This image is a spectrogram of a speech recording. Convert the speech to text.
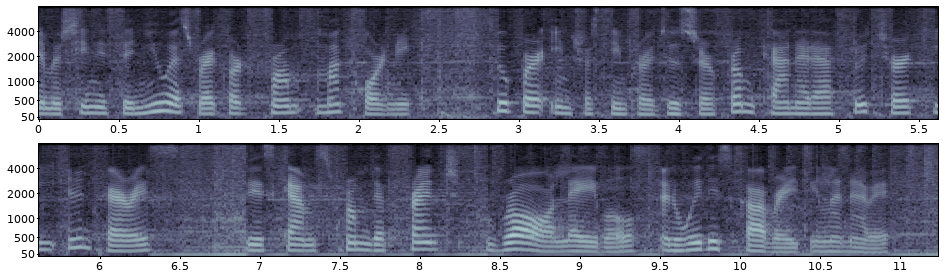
Machine is the newest record from Makornik, super interesting producer from Canada through Turkey and Paris. This comes from the French Raw label, and we discover it in La Nave.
